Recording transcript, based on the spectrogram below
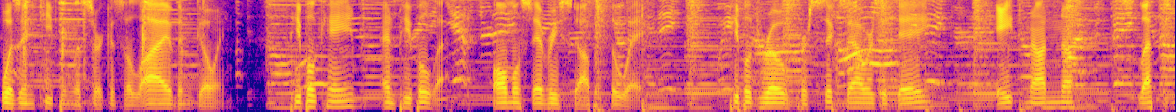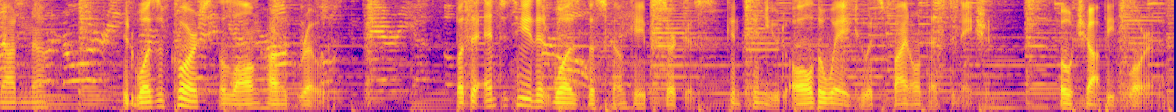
was in keeping the circus alive and going. People came and people left, almost every stop of the way. People drove for six hours a day, ate not enough, slept not enough. It was, of course, the long, hard road. But the entity that was the Skunk Ape Circus continued all the way to its final destination, Ochopee, Florida.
